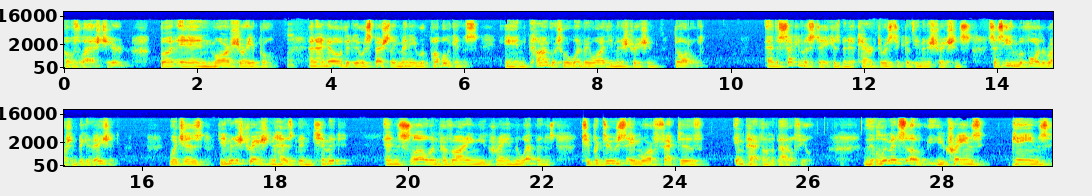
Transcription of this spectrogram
of last year, but in March or April. And I know that there were especially many Republicans in Congress who were wondering why the administration dawdled. And the second mistake has been a characteristic of the administrations since even before the Russian big invasion, which is the administration has been timid and slow in providing Ukraine the weapons to produce a more effective impact on the battlefield. The limits of Ukraine's gains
